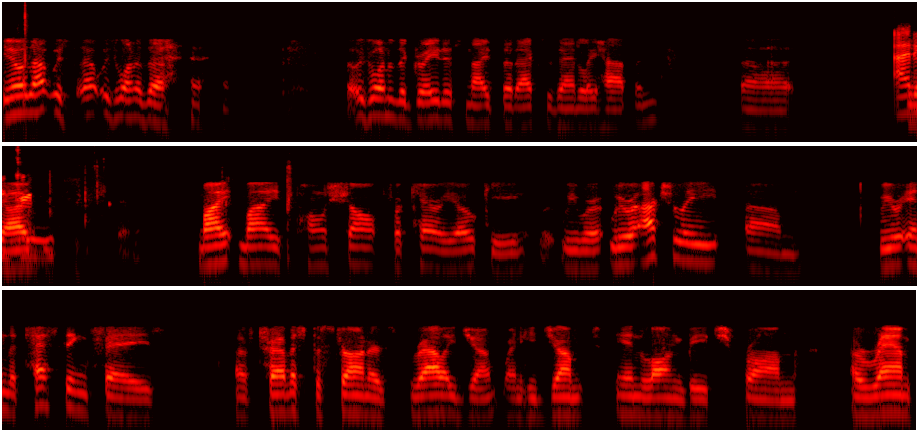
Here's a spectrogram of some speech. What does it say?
You know that was that was one of the that was one of the greatest nights that accidentally happened. Uh, I'd agree. Know, I, my my penchant for karaoke, we were we were actually um, we were in the testing phase of Travis Pastrana's rally jump when he jumped in Long Beach from a ramp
